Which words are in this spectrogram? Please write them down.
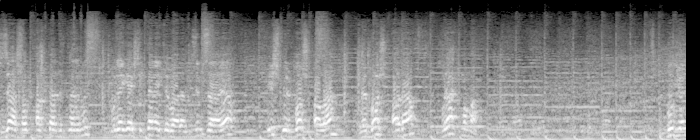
size aktardıklarımız buraya geçtikten itibaren bizim sahaya hiçbir boş alan ve boş adam bırakmamak. Bugün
